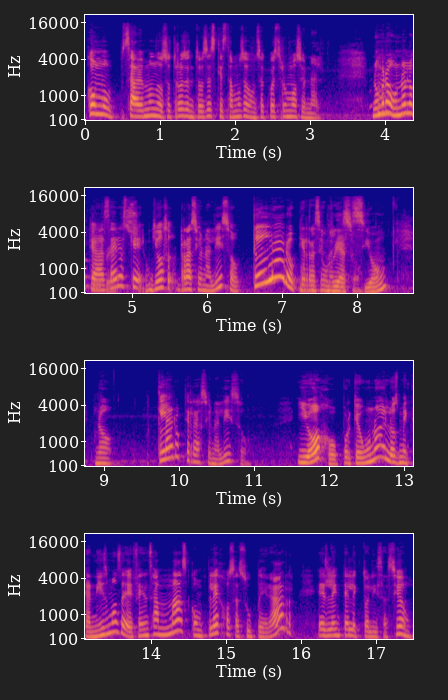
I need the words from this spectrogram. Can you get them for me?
cómo sabemos nosotros entonces que estamos en un secuestro emocional. Número uno, lo que va a hacer es que yo racionalizo. Claro que racionalizo. ¿Reacción? No, claro que racionalizo. Y ojo, porque uno de los mecanismos de defensa más complejos a superar es la intelectualización.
